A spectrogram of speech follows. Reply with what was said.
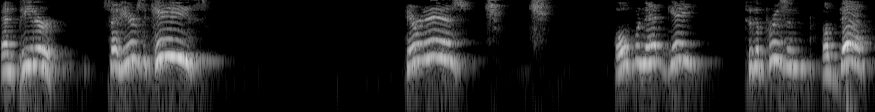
And Peter said, Here's the keys. Here it is. Open that gate to the prison of death.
